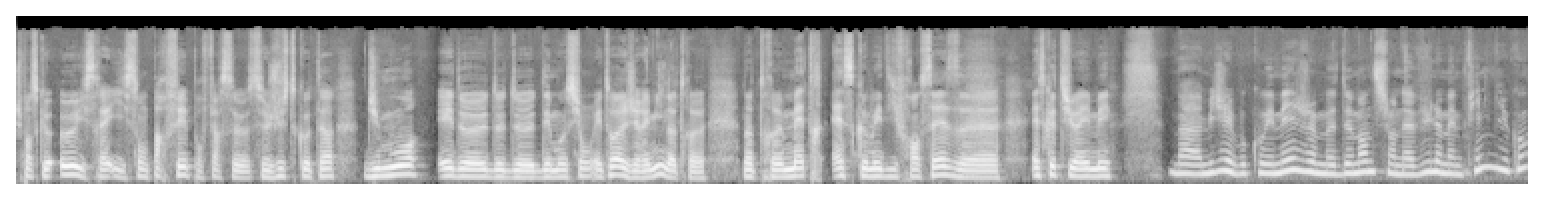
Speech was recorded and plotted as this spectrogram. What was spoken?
Je pense que eux ils seraient, ils sont parfaits pour faire ce, juste quota d'humour et de- d'émotion. et toi, Jérémy, notre notre maître S comédie française, euh, est-ce que tu as aimé? Bah oui, j'ai beaucoup aimé. Je me demande si on a vu le même film du coup.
